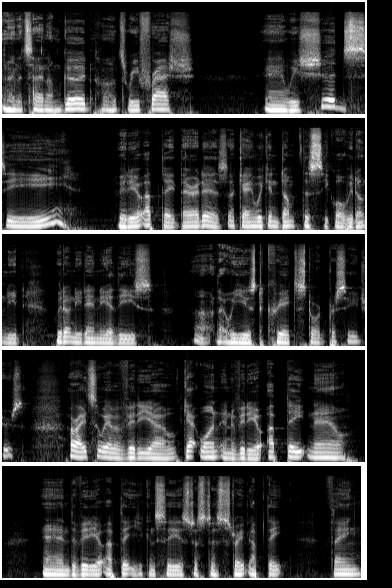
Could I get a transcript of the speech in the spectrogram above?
And it said I'm good. Let's refresh. And we should see video update. There it is. Okay, we can dump this SQL. We don't need we don't need any of these uh, that we use to create the stored procedures. All right, so we have a video get one and a video update now. And the video update you can see is just a straight update thing.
